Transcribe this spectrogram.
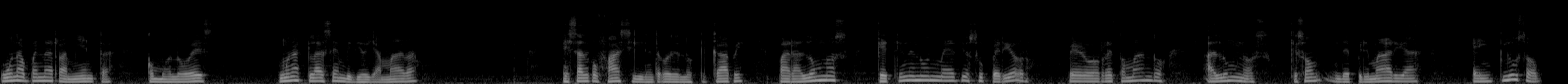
una buena herramienta como lo es una clase en videollamada, es algo fácil dentro de lo que cabe para alumnos que tienen un medio superior, pero retomando alumnos que son de primaria e incluso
